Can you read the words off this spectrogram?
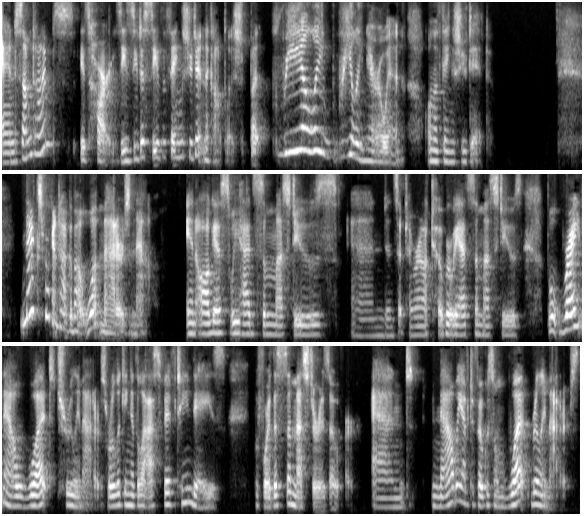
And sometimes it's hard. It's easy to see the things you didn't accomplish, but really, really narrow in on the things you did. Next, we're going to talk about what matters now. In August, we had some must do's, and in September and October, we had some must do's. But right now, what truly matters? We're looking at the last 15 days before the semester is over. And now we have to focus on what really matters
